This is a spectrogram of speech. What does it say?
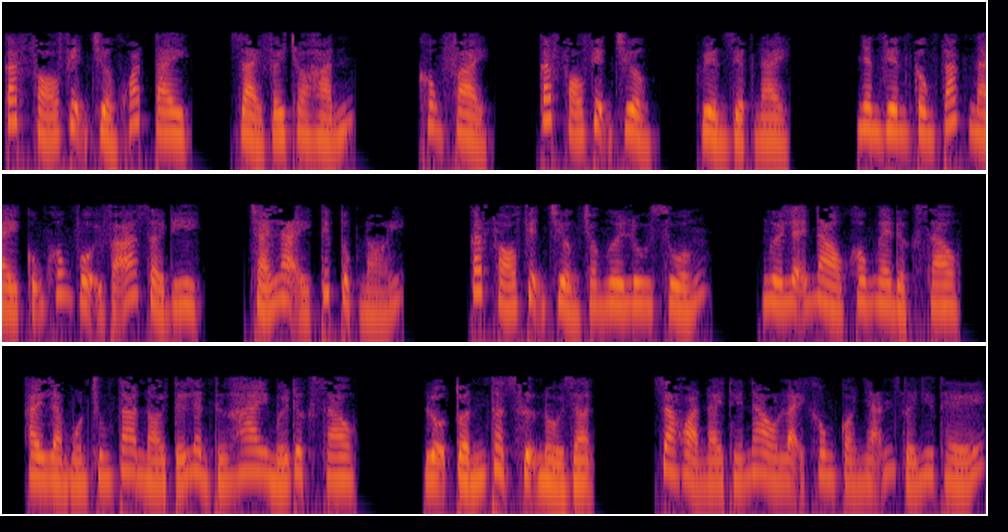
Cát phó viện trưởng khoát tay, giải vây cho hắn. Không phải, cát phó viện trưởng, huyền diệp này. Nhân viên công tác này cũng không vội vã rời đi, trái lại tiếp tục nói. Các phó viện trưởng cho ngươi lui xuống, ngươi lẽ nào không nghe được sao, hay là muốn chúng ta nói tới lần thứ hai mới được sao? Lộ Tuấn thật sự nổi giận, gia hỏa này thế nào lại không có nhãn giới như thế?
